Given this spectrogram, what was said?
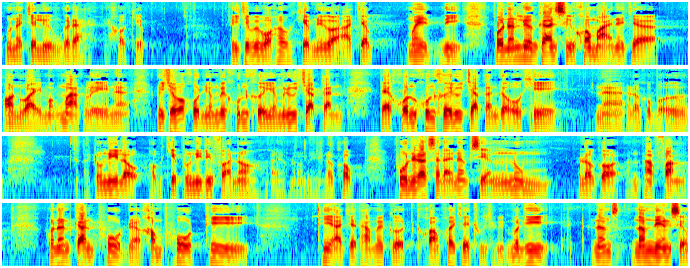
คุณอาจจะลืมก็ได้ ขอเก็บ หรือจะไปบอกให้เขาเก็บนี่ก็อาจจะไม่นี่ เพราะนั้นเรื่องการสื่อความหมายเนี่ยจะอ่อนไหวมาก ๆเลยนะ โดยเฉพาะคนยังไม่คุ้นเคยยังไม่รู้จักกัน แต่คนคุ้นเคยรู้จักกันก็โอเคนะเราก็บอกเออ ตรงนี้เราเอาไปเก็บตรงนี้ดีฝ่าเนาะอะไรตรงนี้แล้วก็พูดในลักษณะน้ำเสียงนุ่มแล้วก็น่าฟัง เพราะฉะนั้นการพูดเนี่ยคำพูดที่ที่อาจจะทำให้เกิดความเข้าใจถูกชีวิตบางที่น้ำน้ำเนียงเสียง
